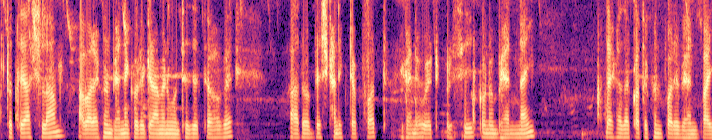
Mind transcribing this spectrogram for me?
অটোতে আসলাম। আবার এখন ভ্যানে করে গ্রামের মধ্যে যেতে হবে। আরও বেশ খানিকটা পথ এখানে ওয়েট করছি, কোনো ভ্যান নাই। দেখা যাক কতক্ষণ পরে ভ্যান পাই।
